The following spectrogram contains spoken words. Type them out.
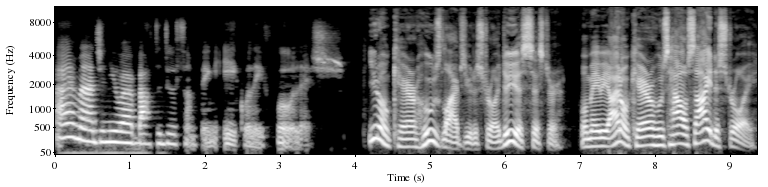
I imagine you are about to do something equally foolish. You don't care whose lives you destroy, do you, sister? Well, maybe I don't care whose house I destroy.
